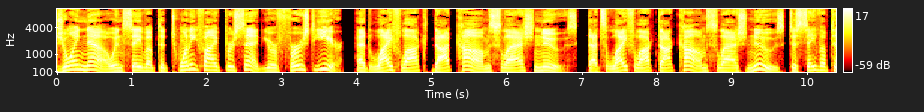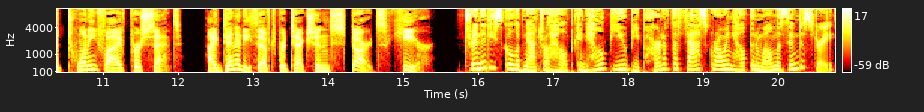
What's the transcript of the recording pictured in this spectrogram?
Join now and save up to 25% your first year at lifelock.com slash news. That's lifelock.com slash news to save up to 25%. Identity theft protection starts here. Trinity School of Natural Health can help you be part of the fast growing health and wellness industry.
